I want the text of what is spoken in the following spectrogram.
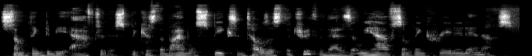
something to be after this? Because the bible speaks and tells us the truth of that is that we have something created in us.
